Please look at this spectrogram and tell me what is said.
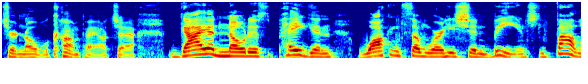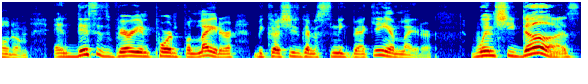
Chernobyl compound, child, G'iah noticed Pagon walking somewhere he shouldn't be, and she followed him. And this is very important for later because she's gonna sneak back in later. When she does,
